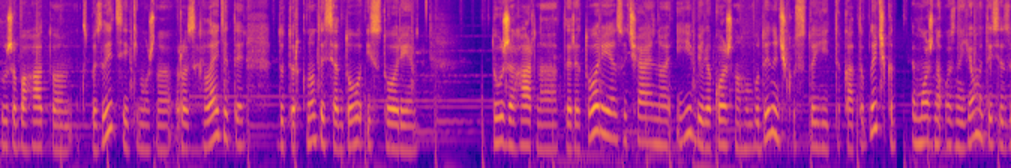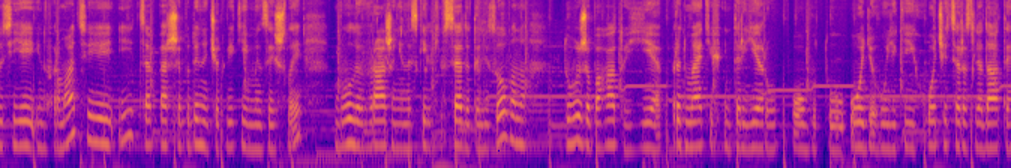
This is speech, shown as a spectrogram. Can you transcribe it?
дуже багато експозицій, які можна розгледіти, доторкнутися до історії. Дуже гарна територія, звичайно, і біля кожного будиночку стоїть така табличка, де можна ознайомитися з усією інформацією. І це перший будиночок, в який ми зайшли. Були вражені, наскільки все деталізовано. Дуже багато є предметів інтер'єру, побуту, одягу, який хочеться розглядати.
